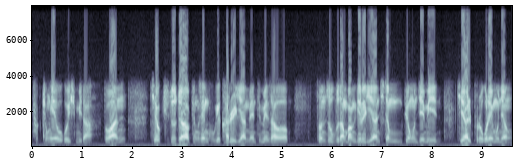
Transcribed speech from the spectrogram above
확충해 오고 있습니다. 또한 체육 지도자 평생 고객화를 위한 맨투맨 사업, 선수 부상 방지를 위한 지정 병원제 및 재활 프로그램 운영,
